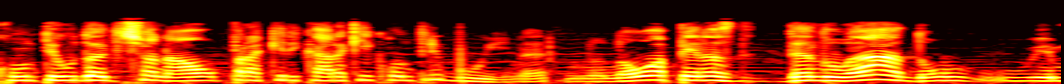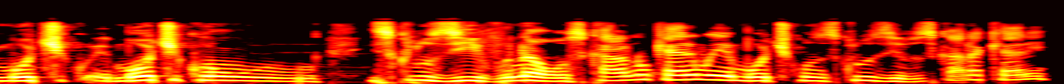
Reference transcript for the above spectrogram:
conteúdo adicional para aquele cara que contribui, né? Não apenas dando, ah, um emoticon, exclusivo. Não, os caras não querem um emoticon exclusivo, os caras querem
